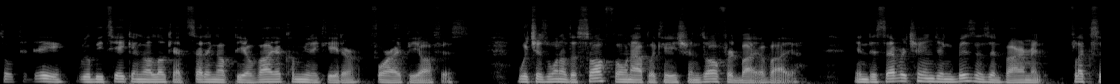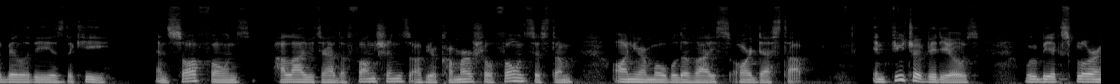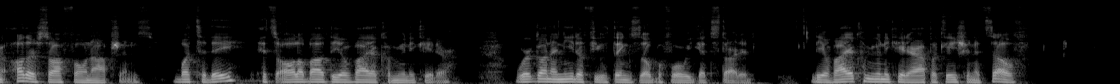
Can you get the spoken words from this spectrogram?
So today we'll be taking a look at setting up the Avaya communicator for IP Office, which is one of the soft phone applications offered by Avaya. In this ever-changing business environment, flexibility is the key, and soft phones allow you to have the functions of your commercial phone system on your mobile device or desktop. In future videos, we'll be exploring other soft phone options, but today it's all about the Avaya communicator. We're going to need a few things though before we get started the Avaya Communicator application itself,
